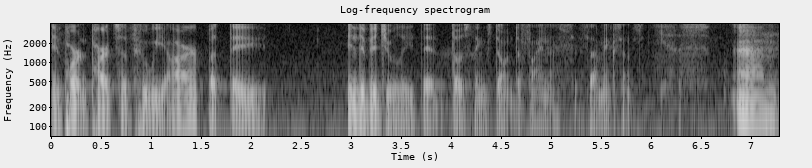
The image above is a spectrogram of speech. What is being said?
important parts of who we are, but they individually that those things don't define us. If that makes sense. Yes. Um,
